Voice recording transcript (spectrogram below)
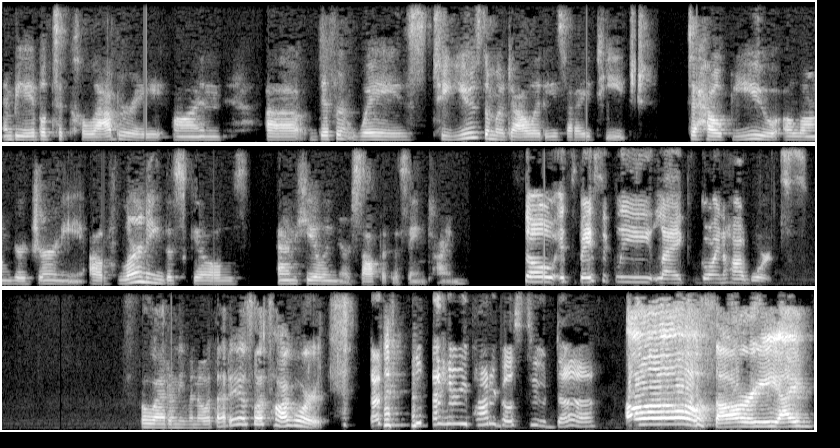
and be able to collaborate on uh, different ways to use the modalities that I teach to help you along your journey of learning the skills and healing yourself at the same time. So it's basically like going to Hogwarts. Oh, I don't even know what that is. What's Hogwarts? That's that Harry Potter goes to. Duh. Oh, sorry. I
